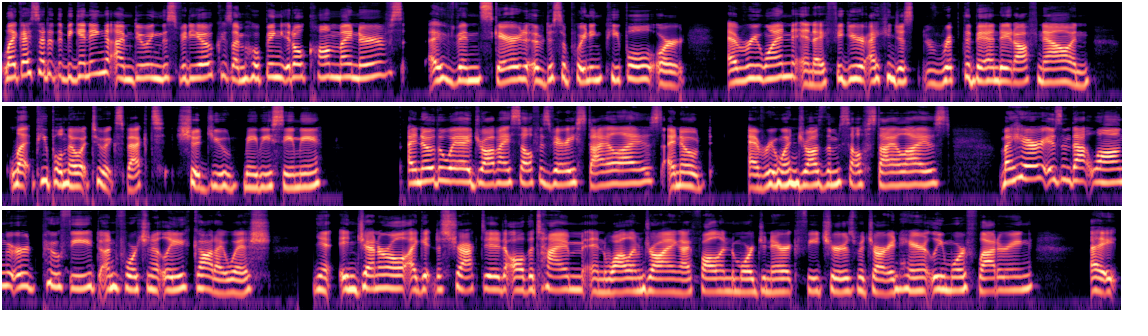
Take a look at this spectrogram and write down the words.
Like I said at the beginning, I'm doing this video because I'm hoping it'll calm my nerves. I've been scared of disappointing people or everyone, and I figure I can just rip the band aid off now and let people know what to expect, should you maybe see me. I know the way I draw myself is very stylized. I know everyone draws themselves stylized. My hair isn't that long or poofy, unfortunately. God, I wish. In general, I get distracted all the time, and while I'm drawing, I fall into more generic features which are inherently more flattering. I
